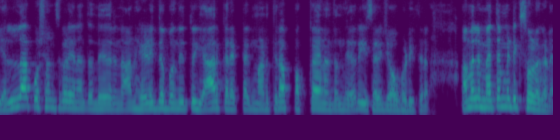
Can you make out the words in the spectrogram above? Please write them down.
ಎಲ್ಲಾ ಕ್ವಶನ್ಸ್ಗಳು ಏನಂತ ಹೇಳಿದ್ರೆ ನಾನು ಹೇಳಿದ್ದೆ ಬಂದಿತ್ತು. ಯಾರು ಕರೆಕ್ಟ್ ಆಗಿ ಮಾಡ್ತೀರಾ? ಪಕ್ಕ ಏನಂತ ಹೇಳಿದ್ರೆ ಈ ಸರಿ ಜಾಬ್ ಹೊಡಿತೀರಾ. ಆಮೇಲೆ ಮೆಥಮೆಟಿಕ್ಸ್ ಒಳಗಡೆ.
